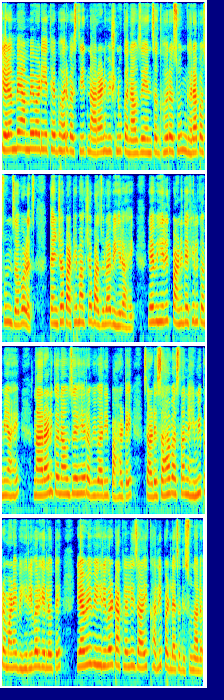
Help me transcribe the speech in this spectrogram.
केळंबे आंबेवाडी येथे भर वस्तीत नारायण विष्णू कनावजे यांचं घर असून घरापासून जवळच त्यांच्या पाठीमागच्या बाजूला विहीर आहे. या विहिरीत पाणी देखील कमी आहे. नारायण कनावजे हे रविवारी पहाटे साडेसहा वाजता नेहमीप्रमाणे विहिरीवर गेले होते. यावेळी विहिरीवर टाकलेली जाळी खाली पडल्याचं दिसून आलं.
